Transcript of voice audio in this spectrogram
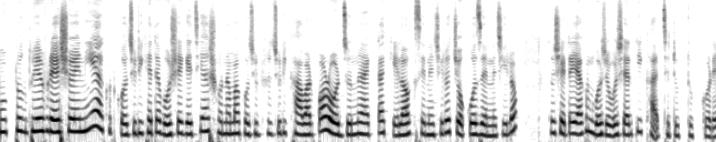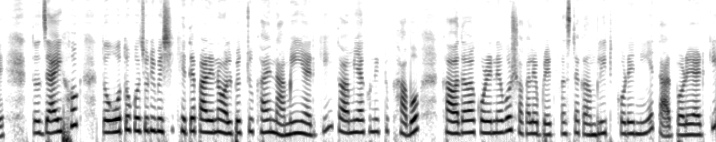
মুখ টুক ধুয়ে ফ্রেশ হয়ে নিয়ে এখন কচুরি খেতে বসে গেছি। আর সোনামা কচুরি টুচুরি খাওয়ার পর ওর জন্য একটা কেলক্স এনেছিল চোকোজ এনেছিল। তো সেটাই এখন বসে বসে আর কি খাচ্ছে টুকটুক করে। তো যাই হোক, তো ও তো কচুরি বেশি খেতে পারে না, অল্প একটু খায়, নামেই আর কি। তো আমি এখন একটু খাব খাওয়া দাওয়া করে নেব, সকালে ব্রেকফাস্টটা কমপ্লিট করে নিয়ে তারপরে আর কি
